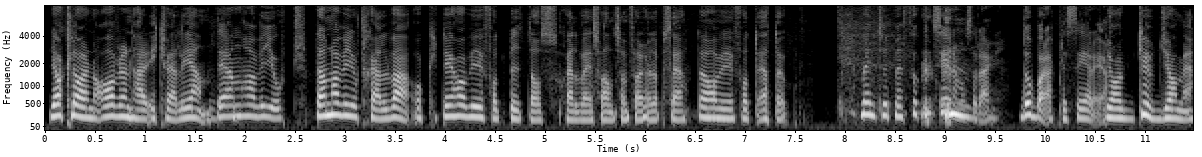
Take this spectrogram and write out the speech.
Jag klarar nog av den här ikväll igen. Den har vi gjort. Den har vi gjort själva och det har vi ju fått bita oss själva i svansen för, höll jag på att säga. Det har vi ju fått äta upp. Men typ med fuktserum och sådär, då bara applicerar jag. Ja, gud, jag med.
